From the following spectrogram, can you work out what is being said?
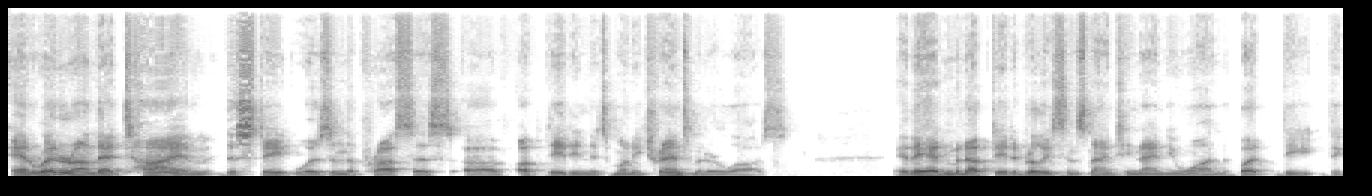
And right around that time, the state was in the process of updating its money transmitter laws. And they hadn't been updated really since 1991, but the, the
